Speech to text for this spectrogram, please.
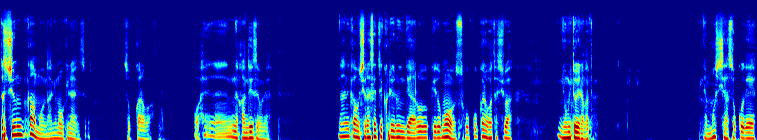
た瞬間もう何も起きないんですよ。そっからは。こう変な感じですよね。何かを知らせてくれるんであろうけども、そこから私は読み取れなかった。もしあそこで、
